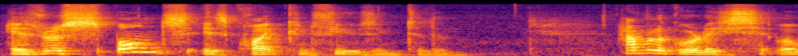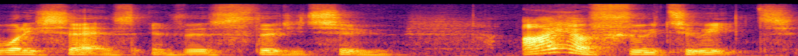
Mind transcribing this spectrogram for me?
his response is quite confusing to them. Have a look at what he, what he says in verse 32. I have food to eat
